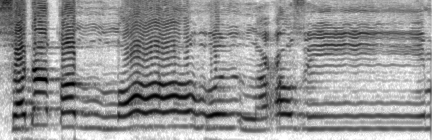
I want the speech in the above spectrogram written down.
صدق الله العظيم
